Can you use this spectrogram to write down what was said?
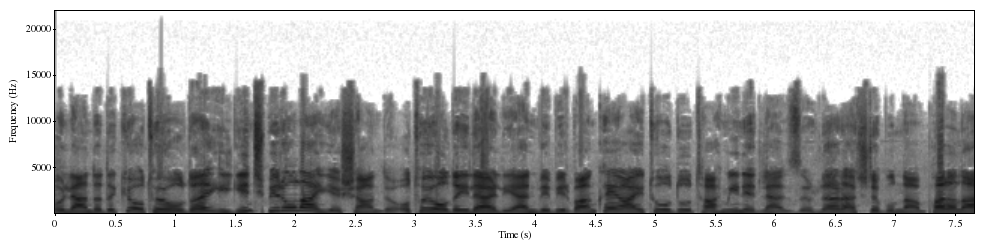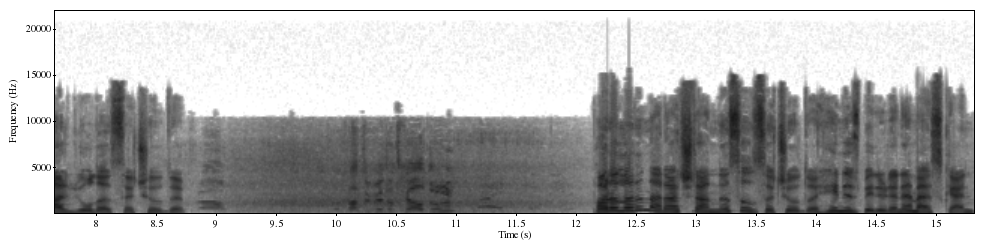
Hollanda'daki otoyolda ilginç bir olay yaşandı. Otoyolda ilerleyen ve bir bankaya ait olduğu tahmin edilen zırhlı araçta bulunan paralar yola saçıldı. Paraların araçtan nasıl saçıldığı henüz belirlenemezken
